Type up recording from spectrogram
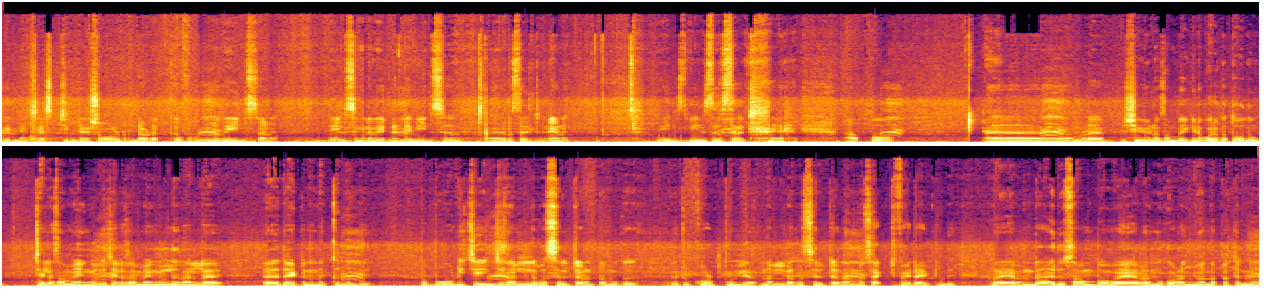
പിന്നെ ചെസ്റ്റിന്റെ ഷോൾഡറിന്റെ അവിടെയൊക്കെ ഫുള്ള് വെയിൻസാണ് വെയിൻസ് ഇങ്ങനെ വരുന്നുണ്ട്. മീൻസ് റിസൾട്ട് തന്നെയാണ്. മീൻസ് മീൻസ് റിസൾട്ട് അപ്പോൾ നമ്മുടെ ക്ഷീണം സംഭവിക്കുന്ന പോലൊക്കെ തോന്നും ചില സമയങ്ങളിൽ. ചില സമയങ്ങളിൽ നല്ല ഇതായിട്ട് നിൽക്കുന്നുണ്ട്. അപ്പോൾ ബോഡി ചേഞ്ച് നല്ല റിസൾട്ടാണ് കേട്ടോ നമുക്ക് ഒരു കുഴപ്പമില്ല. നല്ല റിസൾട്ടാണ് നമ്മൾ സാറ്റിസ്ഫൈഡ് ആയിട്ടുണ്ട്. വയറിന്റെ ആ ഒരു സംഭവം വയറൊന്ന് കുറഞ്ഞു വന്നപ്പോൾ തന്നെ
